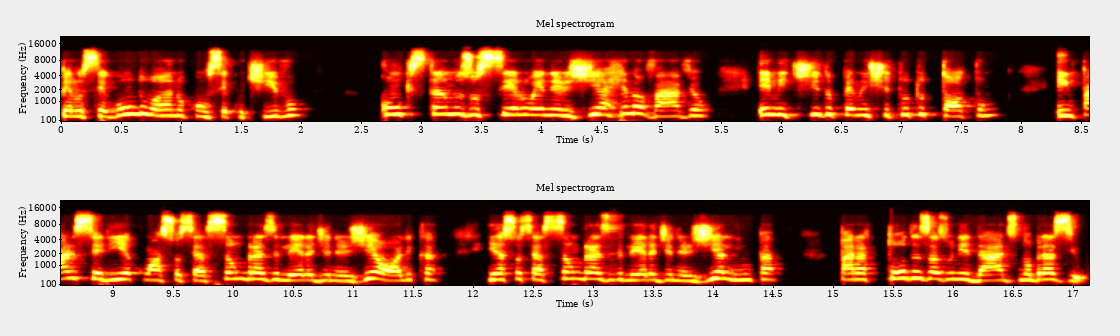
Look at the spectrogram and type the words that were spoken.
Pelo segundo ano consecutivo, conquistamos o selo Energia Renovável emitido pelo Instituto Totum, em parceria com a Associação Brasileira de Energia Eólica e a Associação Brasileira de Energia Limpa para todas as unidades no Brasil.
